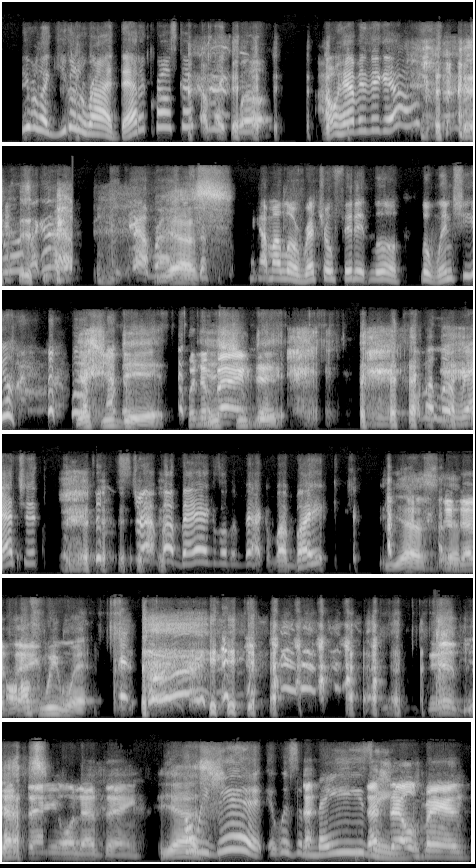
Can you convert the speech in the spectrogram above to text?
they were like, you going to ride that across country? I'm like, well, I don't have anything else. I was like, oh, yeah, bro. Yes. I got my little retrofitted little little windshield. yes, you did. Put the yes, bag did. got my little ratchet. Strap my bags on the back of my bike. Yes, and off thing. we went. did yes. that thing on that thing. Yes. Oh, we did. It was amazing. That, that salesman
